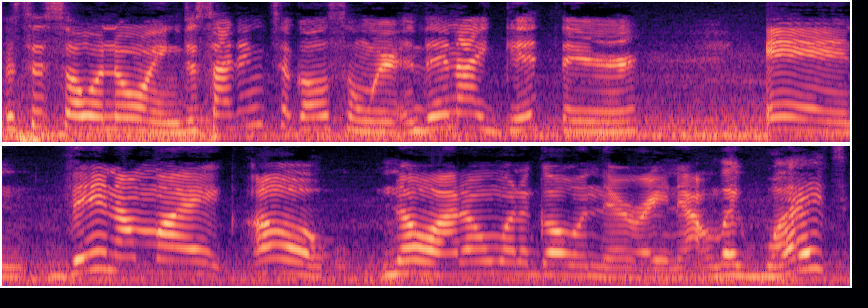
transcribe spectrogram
This is so annoying. Deciding to go somewhere and then I get there and then I'm like, oh, no, I don't want to go in there right now. Like, what?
